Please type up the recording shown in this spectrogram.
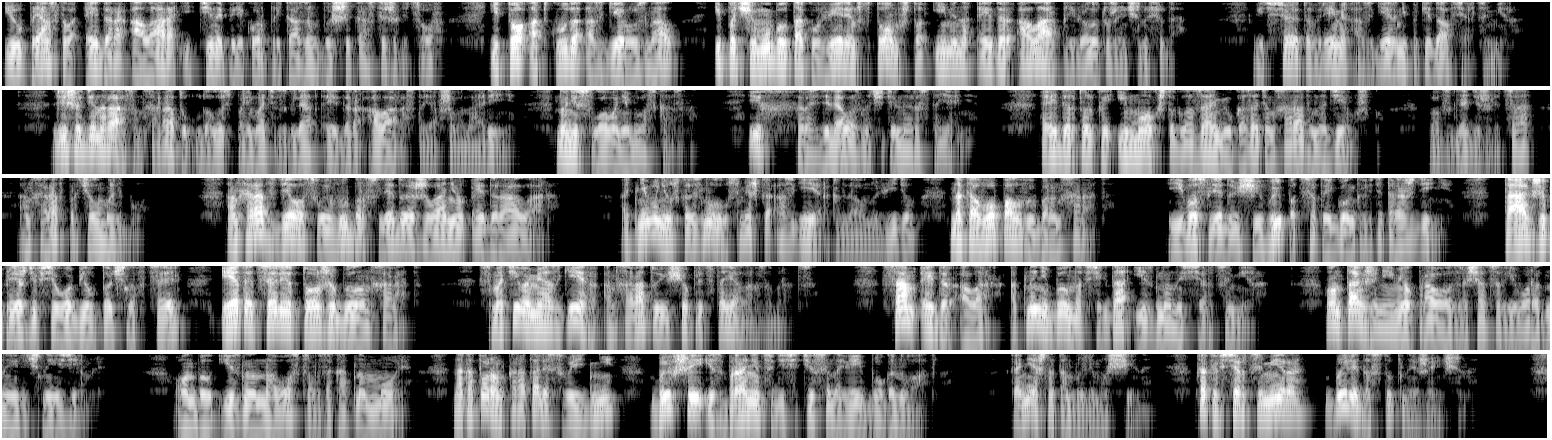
И упрямство Эйдера Алара идти наперекор приказам высшей касты жрецов, и то, откуда Асгер узнал, и почему был так уверен в том, что именно Эйдер Алар привел эту женщину сюда. Ведь все это время Асгер не покидал сердце мира. Лишь один раз Анхарату удалось поймать взгляд Эйдера Алара, стоявшего на арене, но ни слова не было сказано. Их разделяло значительное расстояние. Эйдер только и мог, что глазами указать Анхарату на девушку. Во взгляде жреца Анхарат прочел мольбу. Анхарат сделал свой выбор, следуя желанию Эйдера Алара. От него не ускользнула усмешка Асгейра, когда он увидел, на кого пал выбор Анхарата. Его следующий выпад с этой гонкой в деторождении также прежде всего бил точно в цель, и этой целью тоже был Анхарат. С мотивами Асгейра Анхарату еще предстояло разобраться. Сам Эйдер Алар отныне был навсегда изгнан из сердца мира. Он также не имел права возвращаться в его родные речные земли. Он был изгнан на остров в Закатном море, на котором коротали свои дни бывшие избранницы десяти сыновей бога Нуатла. Конечно, там были мужчины. Как и в сердце мира, были доступные женщины.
